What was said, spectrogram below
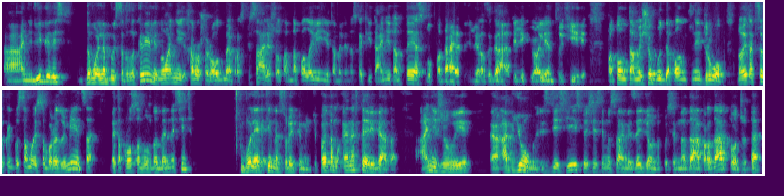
а, они двигались, довольно быстро закрыли, но они хороший роудмэп расписали, что там на половине там или на какие-то, они там Теслу подарят или разыграют, или эквивалент в эфире. Потом там еще будет дополнительный дроп. Но это все как бы само собой разумеется, это просто нужно доносить, более активно строить комьюнити. Поэтому NFT, ребята, они живые, э, объемы здесь есть, то есть если мы с вами зайдем, допустим, на да, продар тот же, да,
